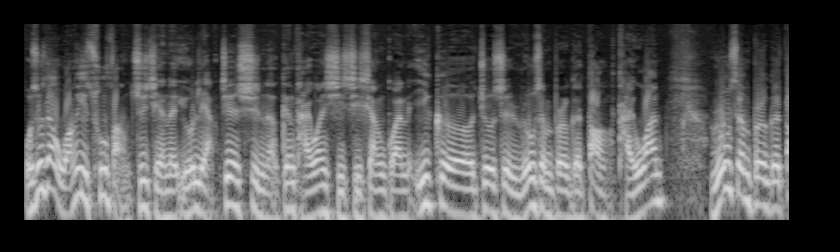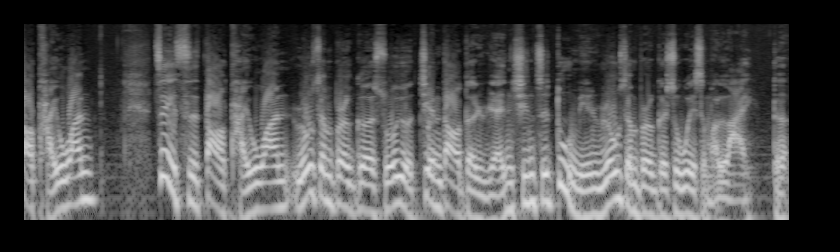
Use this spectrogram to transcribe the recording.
我说，在王毅出访之前呢，有两件事呢跟台湾息息相关的，一个就是 Rosenberg 到台湾，Rosenberg 到台湾，这次到台湾，Rosenberg 所有见到的人心知肚明，Rosenberg 是为什么来的。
